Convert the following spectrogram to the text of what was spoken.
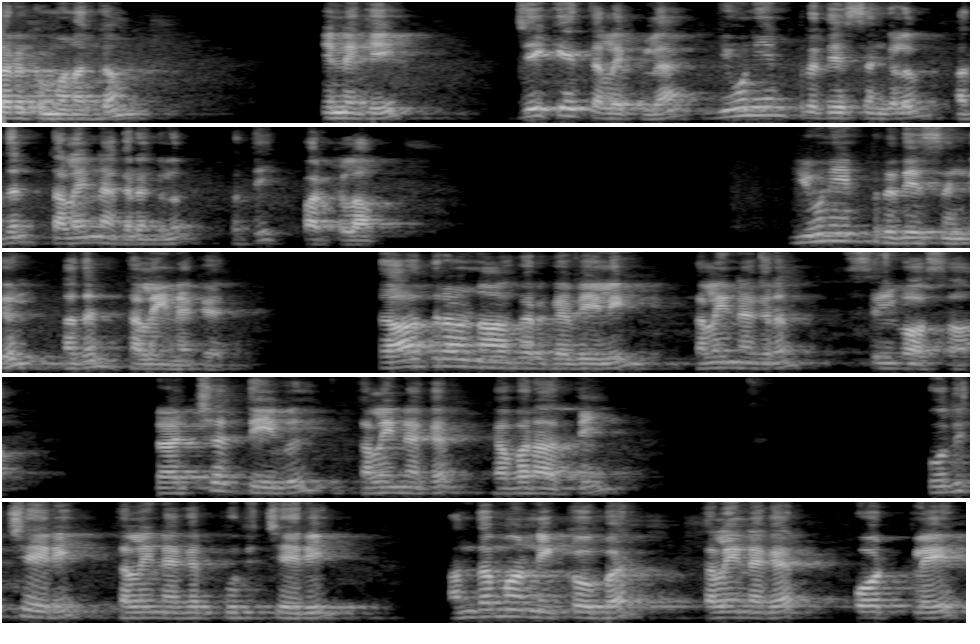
அனைவருக்கும் வணக்கம். இன்னைக்கு ஜிகே தலைப்புல யூனியன் பிரதேசங்களும் அதன் தலைநகரங்களும் பத்தி பார்க்கலாம். யூனியன் பிரதேசங்கள் அதன் தலைநகர். தாத்ரா நாகர் கவேலி தலைநகரம் சில்வாசா. லட்சத்தீவு தலைநகர் கவராத்தி. புதுச்சேரி தலைநகர் புதுச்சேரி. அந்தமான் நிக்கோபர் தலைநகர் போர்ட் பிளேர்.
